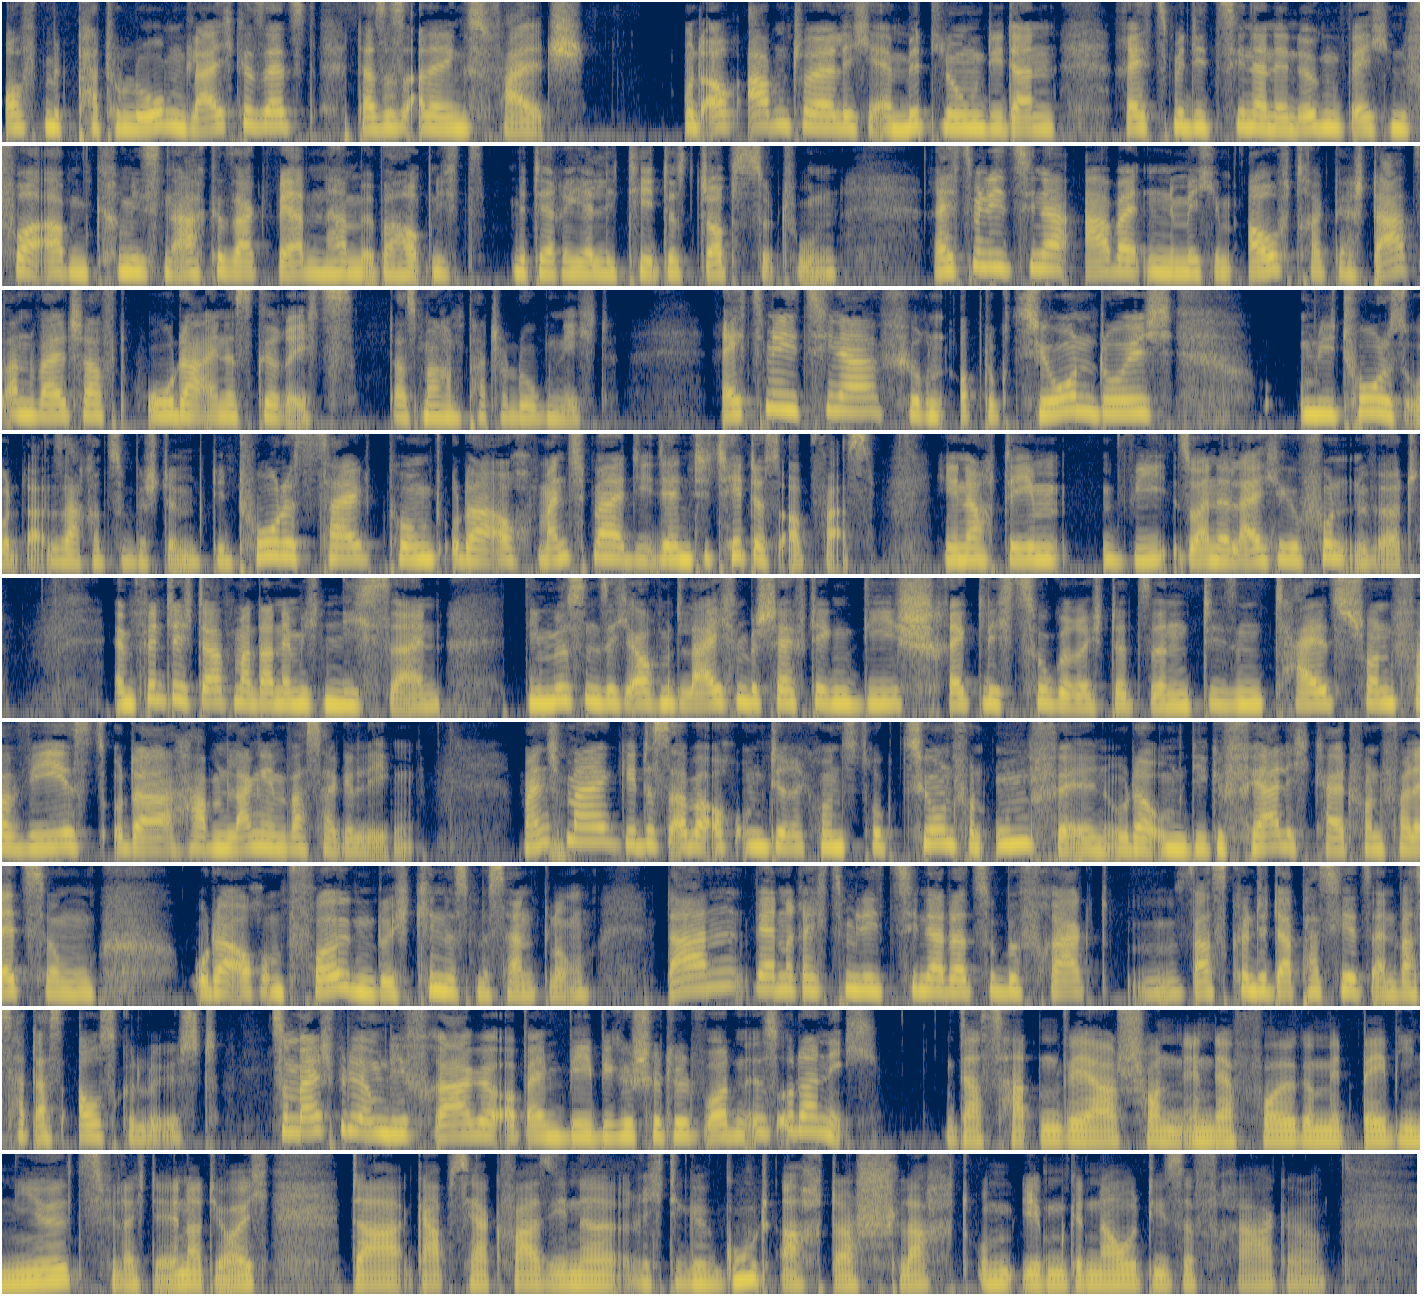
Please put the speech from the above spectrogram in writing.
oft mit Pathologen gleichgesetzt, das ist allerdings falsch. Und auch abenteuerliche Ermittlungen, die dann Rechtsmedizinern in irgendwelchen Vorabendkrimis nachgesagt werden, haben überhaupt nichts mit der Realität des Jobs zu tun. Rechtsmediziner arbeiten nämlich im Auftrag der Staatsanwaltschaft oder eines Gerichts. Das machen Pathologen nicht. Rechtsmediziner führen Obduktionen durch um die Todesursache zu bestimmen, den Todeszeitpunkt oder auch manchmal die Identität des Opfers, je nachdem, wie so eine Leiche gefunden wird. Empfindlich darf man da nämlich nicht sein. Die müssen sich auch mit Leichen beschäftigen, die schrecklich zugerichtet sind. Die sind teils schon verwest oder haben lange im Wasser gelegen. Manchmal geht es aber auch um die Rekonstruktion von Unfällen oder um die Gefährlichkeit von Verletzungen oder auch um Folgen durch Kindesmisshandlung. Dann werden Rechtsmediziner dazu befragt, was könnte da passiert sein, was hat das ausgelöst. Zum Beispiel um die Frage, ob ein Baby geschüttelt worden ist oder nicht. Das hatten wir ja schon in der Folge mit Baby Nils, vielleicht erinnert ihr euch. Da gab es ja quasi eine richtige Gutachterschlacht um eben genau diese Frage.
